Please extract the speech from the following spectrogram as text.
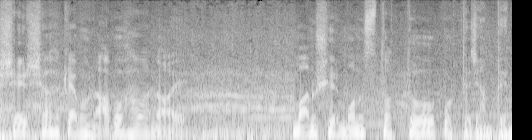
শেরশাহ কেমন আবহাওয়া নয়, মানুষের মনস্তত্ত্বও পড়তে জানতেন।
